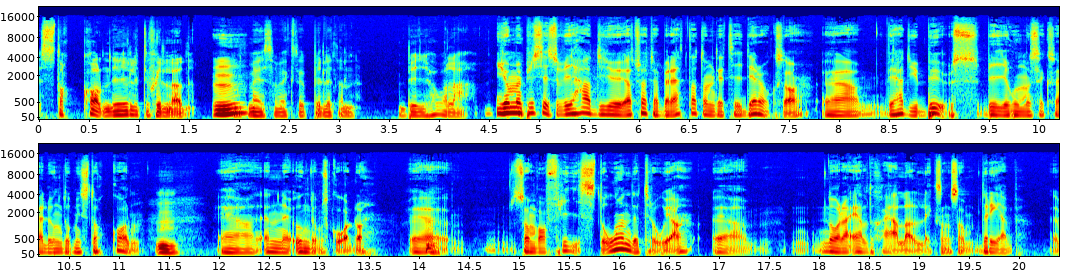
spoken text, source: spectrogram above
Stockholm. Det är ju lite skillnad mot mig som växte upp i en liten byhåla. Jo men precis, och vi hade ju, jag tror att jag har berättat om det tidigare också. Eh, vi hade ju BUS, bi och homosexuell ungdom i Stockholm. Mm. Eh, en ungdomsgård då. Eh, Mm. Som var fristående tror jag. Eh, några eldsjälar liksom som drev. Det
